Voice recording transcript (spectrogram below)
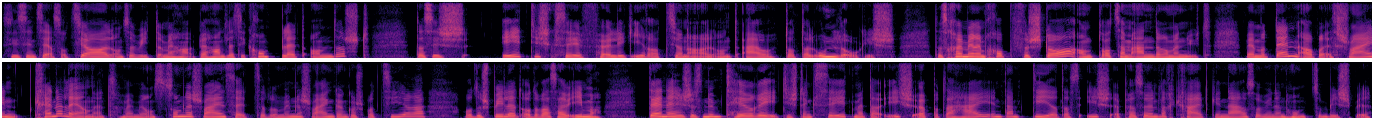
Sie sind sehr sozial und so weiter. Wir behandeln sie komplett anders. Das ist ethisch gesehen völlig irrational und auch total unlogisch. Das können wir im Kopf verstehen und trotzdem ändern wir nichts. Wenn wir dann aber ein Schwein kennenlernen, wenn wir uns zum Schwein setzen oder mit einem Schwein gehen spazieren oder spielen oder was auch immer, dann ist es nicht mehr theoretisch. Dann sieht man, da ist jemand daheim in dem Tier. Das ist eine Persönlichkeit, genauso wie ein Hund zum Beispiel.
